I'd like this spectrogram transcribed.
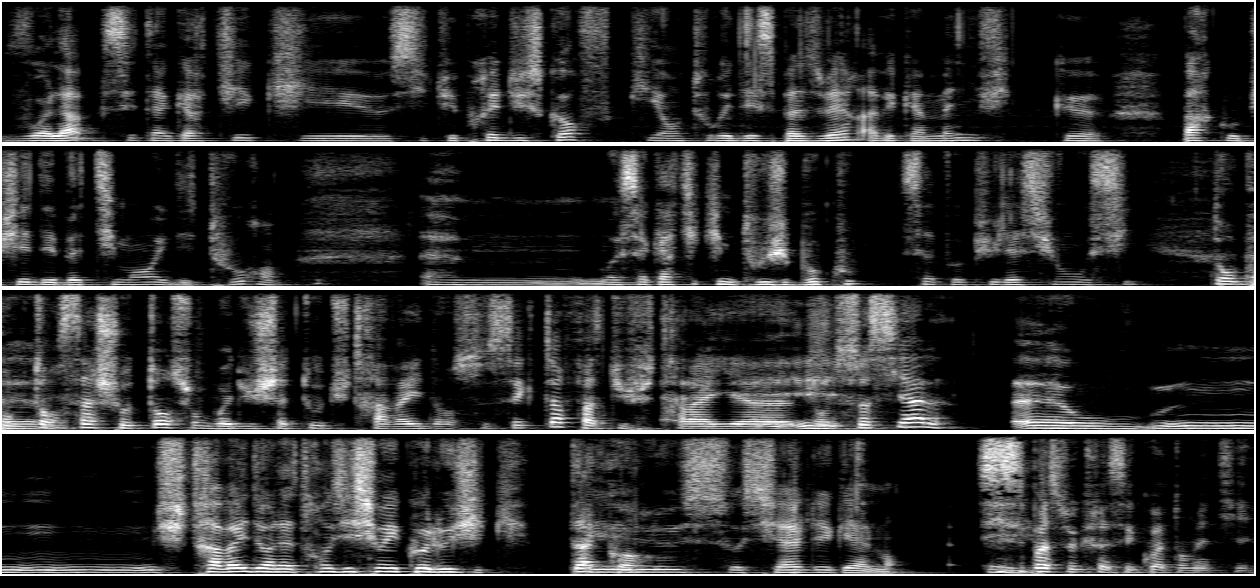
voilà, c'est un quartier qui est euh, situé près du Scorf, qui est entouré d'espaces verts avec un magnifique euh, parc au pied des bâtiments et des tours. Euh, moi, c'est un quartier qui me touche beaucoup, sa population aussi. Donc pour que Euh, t'en saches autant sur Bois du Château, tu travailles dans ce secteur, enfin tu travailles euh, dans le social. Euh, je travaille dans la transition écologique D'accord. et le social également. Si c'est pas secret, c'est quoi ton métier?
